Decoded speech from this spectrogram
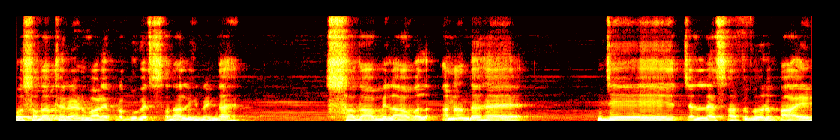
ਉਹ ਸਦਾ ਸਥਿਰ ਰਹਿਣ ਵਾਲੇ ਪ੍ਰਭੂ ਵਿੱਚ ਸਦਾ ਲੀਨ ਰਹਿੰਦਾ ਹੈ। ਸਦਾ ਬਿਲਾਵਲ ਆਨੰਦ ਹੈ, ਜੇ ਚੱਲੇ ਸਤਿਗੁਰ ਪਾਏ।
